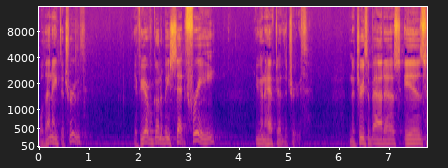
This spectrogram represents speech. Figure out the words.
Well, that ain't the truth. If you're ever going to be set free, you're going to have to have the truth. And the truth about us is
